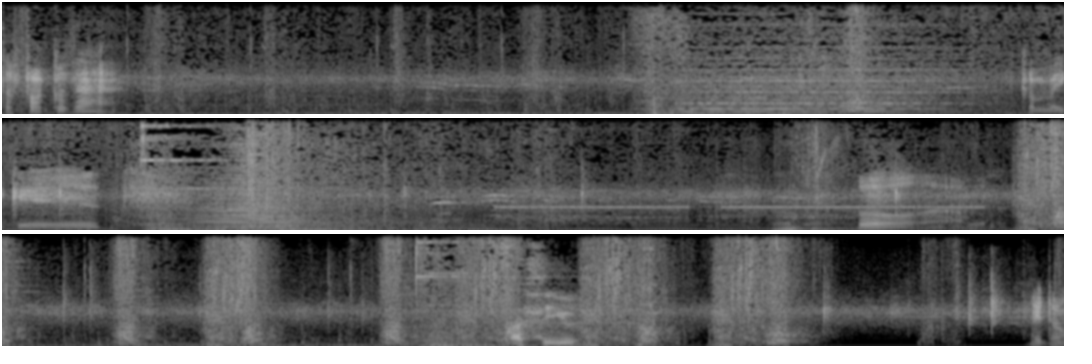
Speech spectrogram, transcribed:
The fuck was that? It. Oh. I see you. I don't.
